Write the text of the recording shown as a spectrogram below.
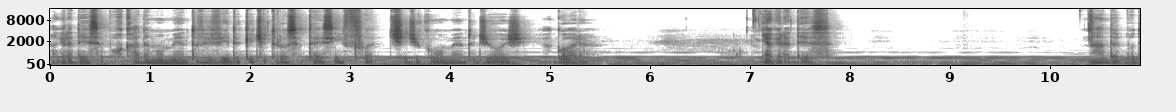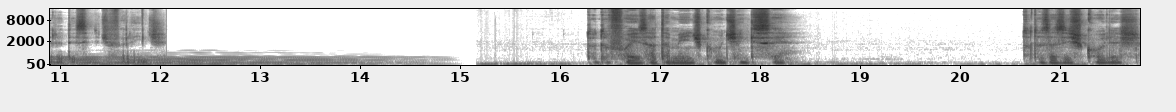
Agradeça por cada momento vivido que te trouxe até esse fatídico momento de hoje, agora. E agradeça. Nada poderia ter sido diferente. Tudo foi exatamente como tinha que ser todas as escolhas,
